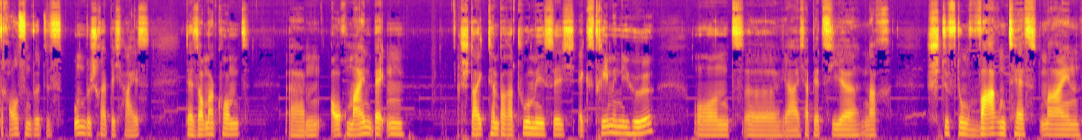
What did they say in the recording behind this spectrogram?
Draußen wird es unbeschreiblich heiß. Der Sommer kommt. Ähm, auch mein Becken steigt temperaturmäßig extrem in die Höhe. Und äh, ja, ich habe jetzt hier nach Stiftung Warentest mein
